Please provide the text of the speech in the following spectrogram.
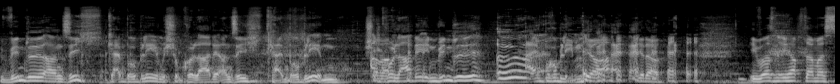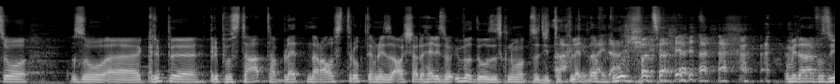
Windel an sich, kein Problem. Schokolade an sich, kein Problem. Schokolade Aber in Windel, ein Problem. Ja, genau. Ich weiß nicht, ich habe damals so so äh, Grippe, Grippostat-Tabletten rausdruckt, wenn ich so ausschaut, hätte ich so Überdosis genommen, hab so die Tabletten Ach, auf den Boden verteilt. und mir dann einfach so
